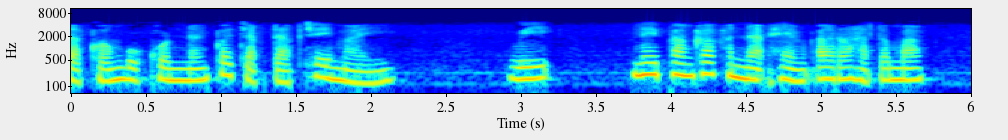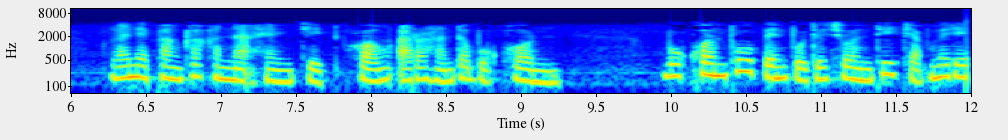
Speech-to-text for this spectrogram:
สัตว์ของบุคคลนั้นก็จักดับใช่ไหม วิ ในพังคขณะแห่งอรหัตมรรคและในพังคขณะแห่งจิตของอรหันตบุคคล บุคคลผู้เป็นปุถุชนที่จักไม่ได้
